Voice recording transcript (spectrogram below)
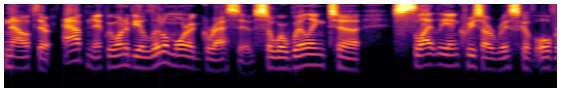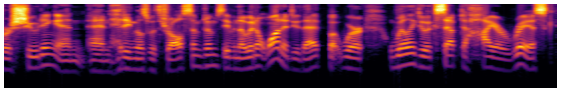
Now, if they're apneic, we want to be a little more aggressive. So we're willing to slightly increase our risk of overshooting and, and hitting those withdrawal symptoms, even though we don't want to do that, but we're willing to accept a higher risk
